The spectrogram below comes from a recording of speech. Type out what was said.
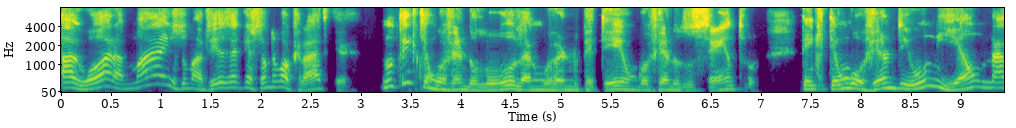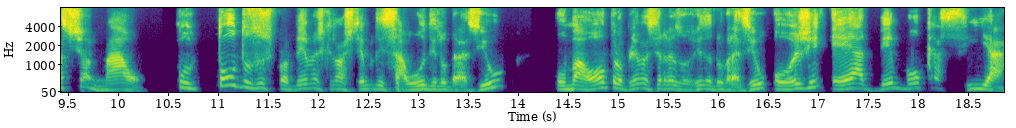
Agora, mais uma vez, é a questão democrática. Não tem que ter um governo do Lula, um governo do PT, um governo do centro. Tem que ter um governo de união nacional. Com todos os problemas que nós temos de saúde no Brasil, o maior problema a ser resolvido no Brasil hoje é a democracia.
